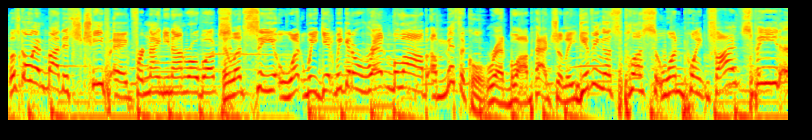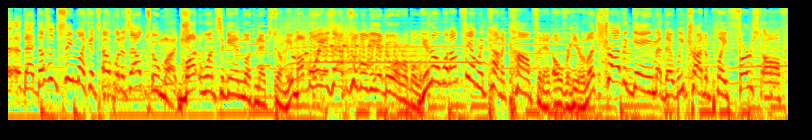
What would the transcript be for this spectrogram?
let's go ahead and buy this cheap egg for 99 Robux. And let's see what we get. We get a red blob, a mythical red blob, actually, giving us plus 1.5 speed. Uh, that doesn't seem like it's helping us out too much. But once again, look next to me. My boy is absolutely adorable. You know what? I'm feeling kind of confident over here. Let's try the game that we tried to play first off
